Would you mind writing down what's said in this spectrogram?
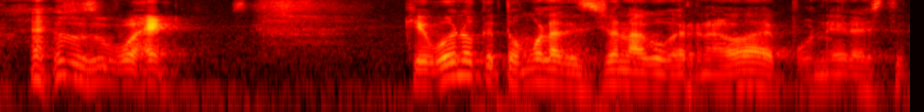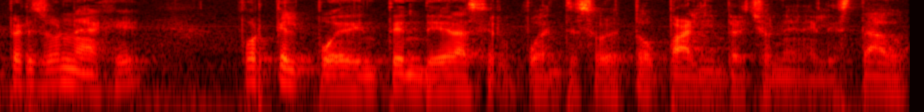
Eso es bueno. Qué bueno que tomó la decisión la gobernadora de poner a este personaje, porque él puede entender hacer puentes, sobre todo para la inversión en el Estado.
